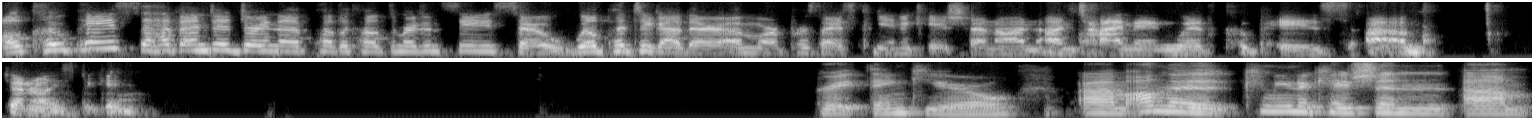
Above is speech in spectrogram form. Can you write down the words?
all copays have ended during the public health emergency. So we'll put together a more precise communication on, on timing with copays, um, generally speaking. Great, thank you. Um, on the communication, um,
